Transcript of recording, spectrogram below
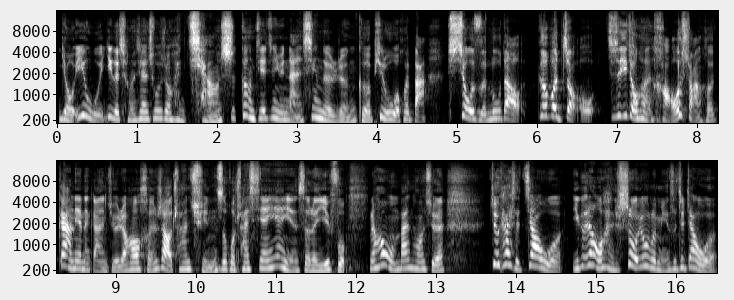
有意无意的呈现出一种很强势、更接近于男性的人格。譬如我会把袖子撸到胳膊肘，就是一种很豪爽和干练的感觉。然后很少穿裙子或穿鲜艳颜色的衣服。然后我们班同学就开始叫我一个让我很受用的名字，就叫我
